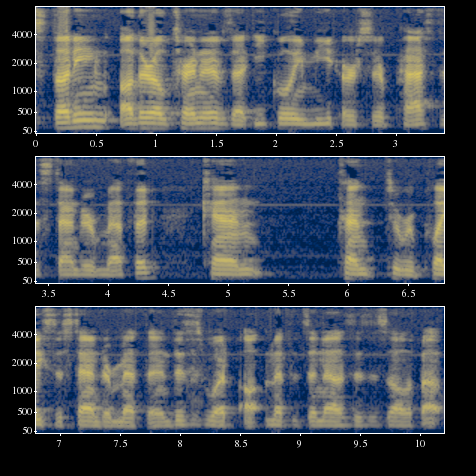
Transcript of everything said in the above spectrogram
studying other alternatives that equally meet or surpass the standard method can tend to replace the standard method. And this is what uh, methods analysis is all about.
